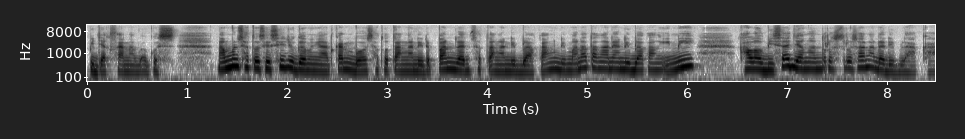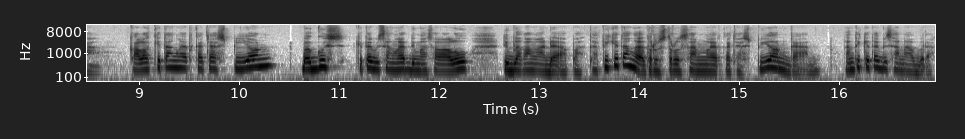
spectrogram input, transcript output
Bijaksana, bagus. Namun satu sisi juga mengingatkan bahwa satu tangan di depan dan satu tangan di belakang, di mana tangan yang di belakang ini, kalau bisa jangan terus-terusan ada di belakang. Kalau kita ngeliat kaca spion, bagus kita bisa ngeliat di masa lalu di belakang ada apa. Tapi kita nggak terus-terusan ngeliat kaca spion kan? Nanti kita bisa nabrak.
